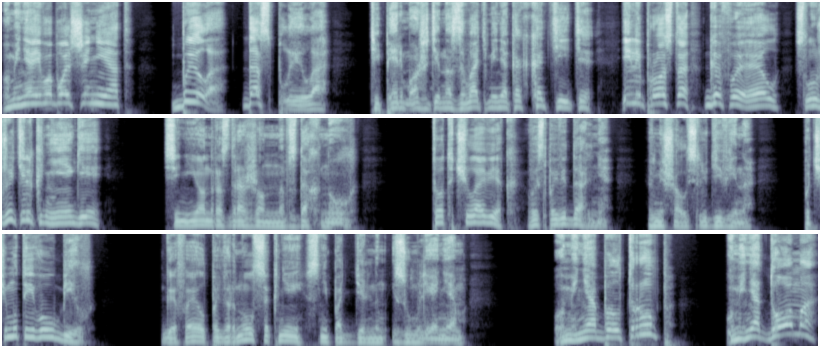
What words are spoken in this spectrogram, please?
«У меня его больше нет. Было, да сплыло. Теперь можете называть меня как хотите. Или просто ГФЛ, служитель книги». Синьон раздраженно вздохнул. «Тот человек в исповедальне», — вмешалась Людивина. «Почему ты его убил?» ГФЛ повернулся к ней с неподдельным изумлением. «У меня был труп? У меня дома?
